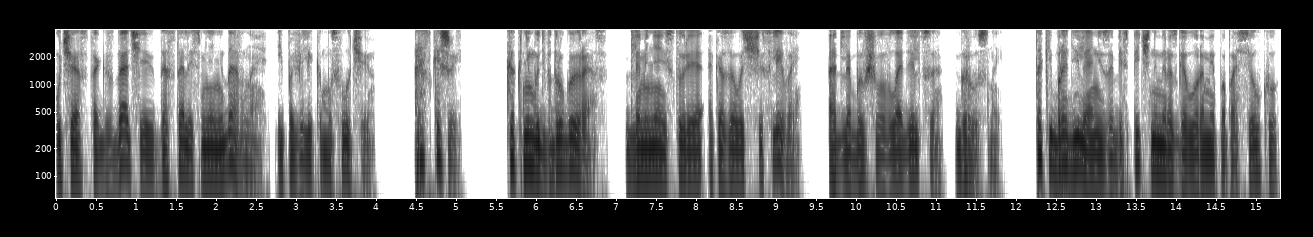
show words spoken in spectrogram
Участок с дачей достались мне недавно и по великому случаю. Расскажи. Как-нибудь в другой раз. Для меня история оказалась счастливой, а для бывшего владельца — грустной. Так и бродили они за беспечными разговорами по поселку,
